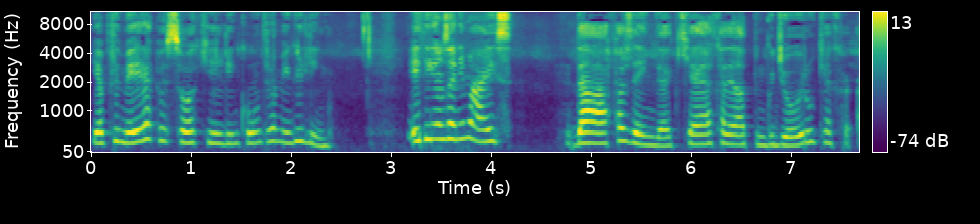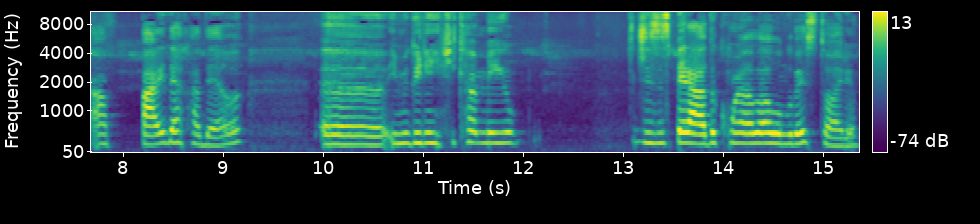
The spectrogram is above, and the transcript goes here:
e a primeira pessoa que ele encontra é Miguelin. E tem os animais da fazenda, que é a cadela Pingo de Ouro, que é a pai da cadela, Uh, e Miguelin fica meio desesperado com ela ao longo da história.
